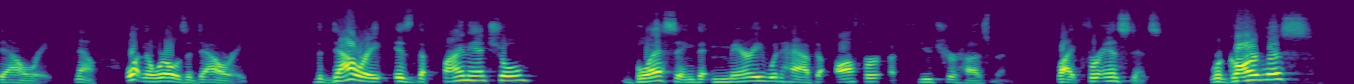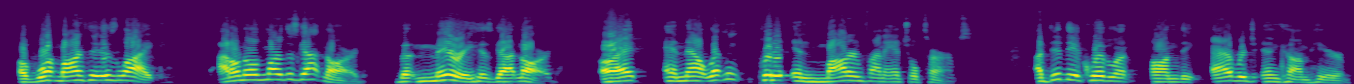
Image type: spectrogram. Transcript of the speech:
dowry. Now, What in the world is a dowry? The dowry is the financial blessing that Mary would have to offer a future husband. Like, for instance, regardless of what Martha is like, I don't know if Martha's got nard, but Mary has got nard. All right? And now let me put it in modern financial terms. I did the equivalent on the average income here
